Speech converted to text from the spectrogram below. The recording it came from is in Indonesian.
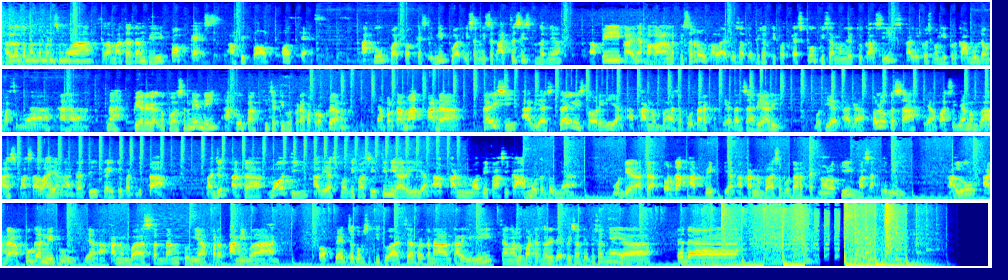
Halo teman-teman semua, selamat datang di Popcast, Afik Pop Podcast. Aku buat podcast ini buat iseng-iseng aja sih sebenarnya, tapi kayaknya bakalan lebih seru kalau episode-episode di podcastku bisa mengedukasi sekaligus menghibur kamu dong pastinya. Nah, biar gak ngebosenin nih, aku bagi jadi beberapa program. Yang pertama ada Daisy alias Daily Story yang akan membahas seputar kegiatan sehari-hari. Kemudian ada Peluh Kesah yang pastinya membahas masalah yang ada di kehidupan kita. Lanjut ada Modi alias motivasi dini hari yang akan memotivasi kamu tentunya. Kemudian ada Otak Artik yang akan membahas seputar teknologi masa kini. Lalu ada Bukan Wibu yang akan membahas tentang dunia peranimaan. Oke, cukup segitu aja perkenalan kali ini. Jangan lupa dengerin episode-episodenya ya. Dadah!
